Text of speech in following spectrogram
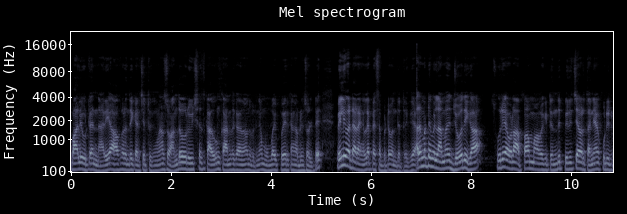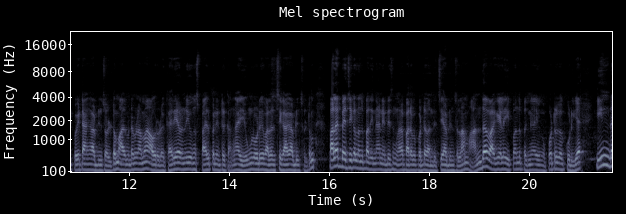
பாலிவுட்டில் நிறைய ஆஃபர் வந்து கிடச்சிட்ருக்குங்களா ஸோ அந்த ஒரு விஷயத்துக்காகவும் காரணத்துக்காக தான் வந்து பார்த்தீங்கன்னா மும்பை போயிருக்காங்க அப்படின்னு சொல்லிட்டு வெளி வட்டாரங்களில் பேசப்பட்டு வந்துட்டுருக்கு அது மட்டும் இல்லாமல் ஜோதிகா சூர்யாவோட அப்பா அம்மாவை இருந்து பிரித்து அவர் தனியாக கூட்டிகிட்டு போயிட்டாங்க அப்படின்னு சொல்லிட்டும். அது மட்டும் இல்லாமல் அவரோட கரியர் வந்து இவங்க ஸ்பைல் பண்ணிட்டு இருக்காங்க. இவங்களுடைய வளர்ச்சிக்காக அப்படின்னு சொல்லிட்டு பல பேச்சுக்கள் வந்து பார்த்திங்கன்னா நெட்டிசங்களால் பரப்பப்பட்டு வந்துச்சு அப்படின்னு சொல்லலாம். அந்த வகையில் இப்போ வந்து பார்த்திங்கன்னா இவங்க போட்டிருக்கக்கூடிய இந்த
